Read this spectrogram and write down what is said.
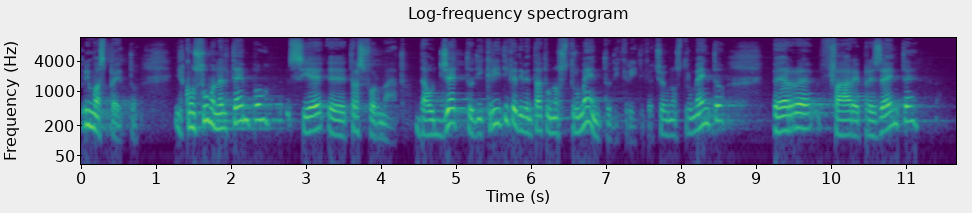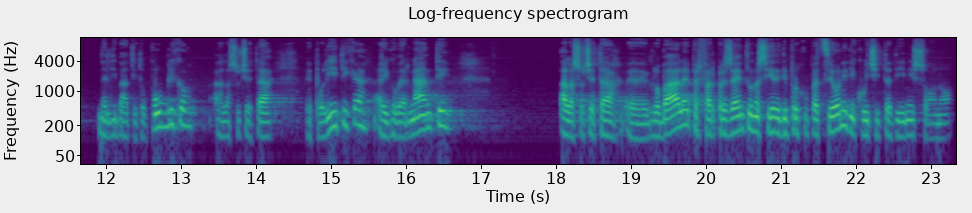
Primo aspetto, il consumo nel tempo si è eh, trasformato, da oggetto di critica è diventato uno strumento di critica, cioè uno strumento per fare presente nel dibattito pubblico, alla società politica, ai governanti, alla società eh, globale per far presente una serie di preoccupazioni di cui i cittadini sono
